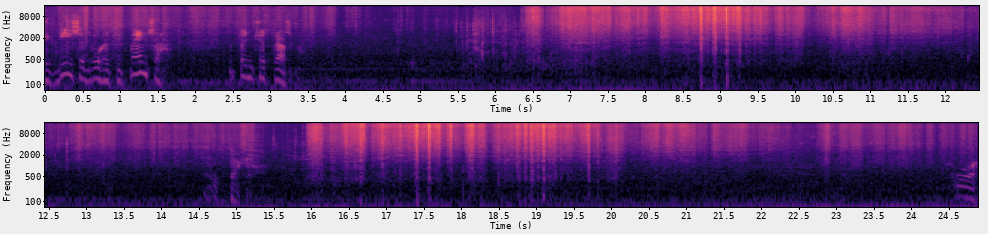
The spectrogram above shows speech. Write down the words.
чуть більше, друга чуть менша. Ну то нічого страшного. Ось так. О.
